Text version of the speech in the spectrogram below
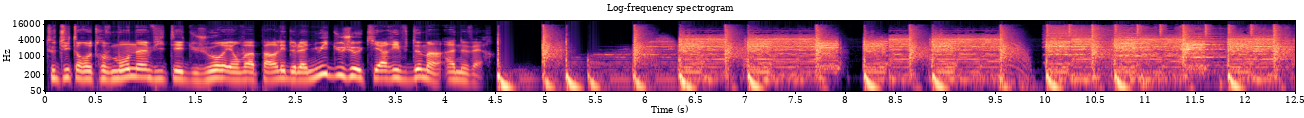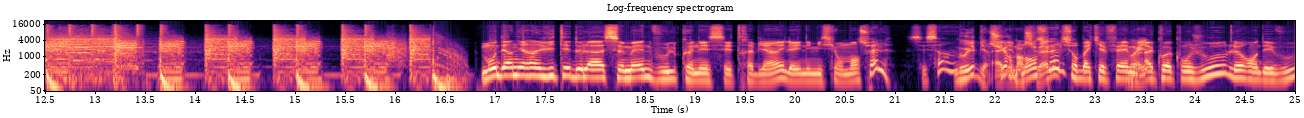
Tout de suite, on retrouve mon invité du jour et on va parler de la nuit du jeu qui arrive demain à Nevers. Mon dernier invité de la semaine, vous le connaissez très bien, il a une émission mensuelle c'est ça hein Oui, bien sûr, Elle est mensuel. mensuelle sur Bac FM. Oui. À quoi qu'on joue, le rendez-vous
